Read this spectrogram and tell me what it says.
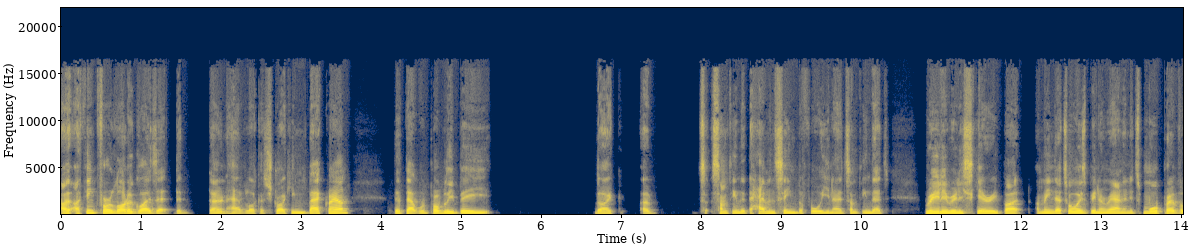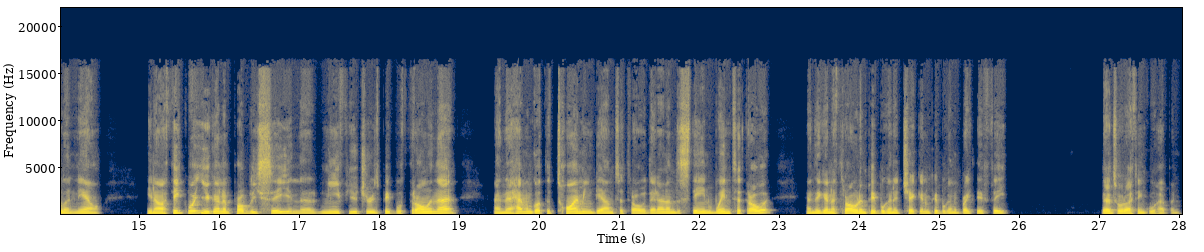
I, I, think for a lot of guys that, that don't have like a striking background, that that would probably be like a something that they haven't seen before. You know, it's something that's really really scary. But I mean, that's always been around, and it's more prevalent now. You know, I think what you're going to probably see in the near future is people throwing that, and they haven't got the timing down to throw it. They don't understand when to throw it, and they're going to throw it, and people are going to check it, and people are going to break their feet. That's what I think will happen.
